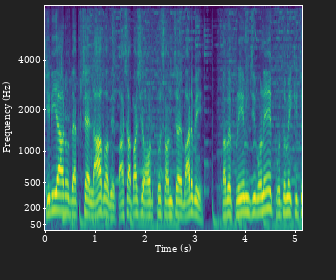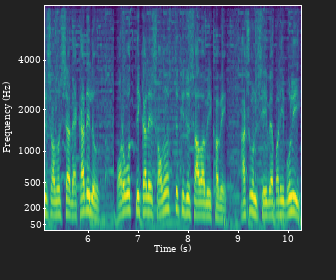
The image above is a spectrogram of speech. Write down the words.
কেরিয়ার ও ব্যবসায় লাভ হবে, পাশাপাশি অর্থ সঞ্চয় বাড়বে। তবে প্রেম জীবনে প্রথমে কিছু সমস্যা দেখা দিলেও পরবর্তীকালে সমস্ত কিছু স্বাভাবিক হবে। আসুন সেই ব্যাপারেই বলি।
